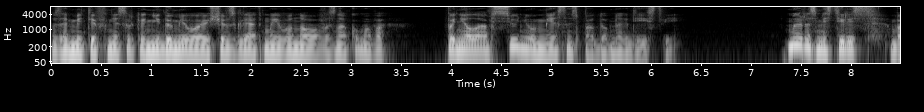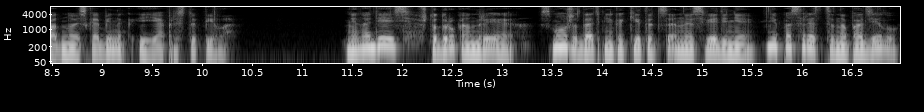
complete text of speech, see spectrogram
заметив несколько недоумевающий взгляд моего нового знакомого, поняла всю неуместность подобных действий. Мы разместились в одной из кабинок, и я приступила. Не надеясь, что друг Андрея сможет дать мне какие-то ценные сведения непосредственно по делу,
